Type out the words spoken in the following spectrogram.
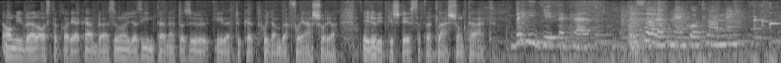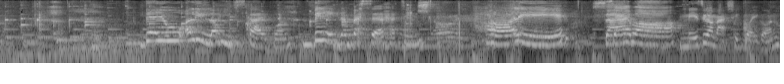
amivel azt akarják ábrázolni, hogy az internet az ő életüket hogyan befolyásolja. Egy rövid kis részletet lássunk tehát. De higgyétek el, hogy szeretnénk ott lenni. De jó, a Lilla hív Skype-on. Végre beszélhetünk. Hali! Szeva! Nézzük a másik bolygón.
